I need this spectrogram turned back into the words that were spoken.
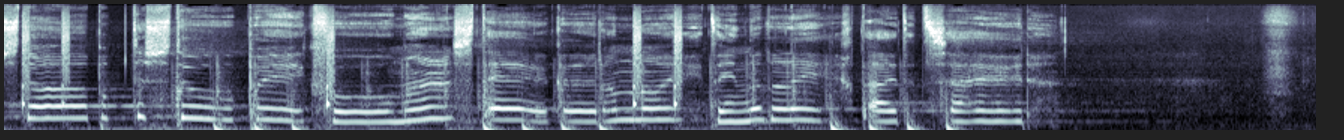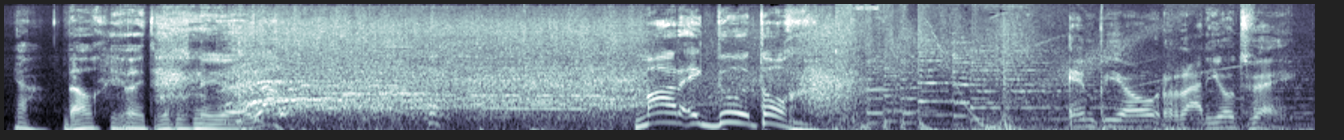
Stop op de stoep. Ik voel me sterker dan nooit in het licht uit het zuiden. Ja, België weet het is nu. Uh, ja. Maar ik doe het toch. NPO Radio 2.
